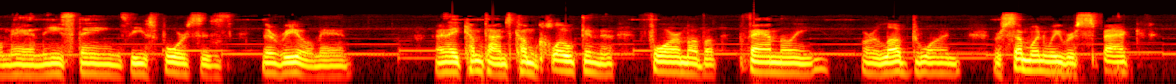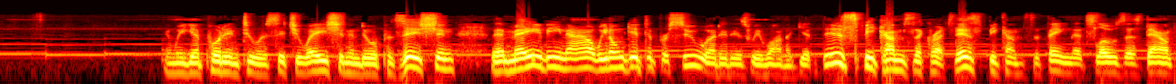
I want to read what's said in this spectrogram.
Oh man, these things, these forces, they're real, man. And they sometimes come cloaked in the form of a family or a loved one or someone we respect and we get put into a situation, into a position that maybe now we don't get to pursue what it is we want to get. This becomes the crutch. This becomes the thing that slows us down,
